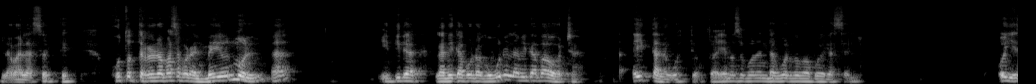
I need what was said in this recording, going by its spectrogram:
la mala suerte, justo el terreno pasa por el medio del mall, ¿ah? y tira la mitad para una comuna y la mitad para otra. Ahí está la cuestión, todavía no se ponen de acuerdo para poder hacerlo. Oye,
